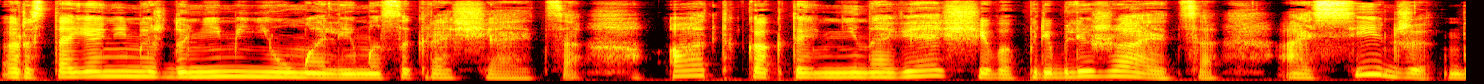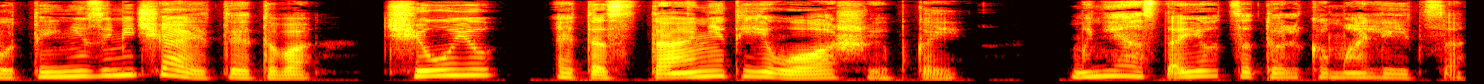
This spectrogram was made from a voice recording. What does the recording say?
Расстояние между ними неумолимо сокращается. Ад как-то ненавязчиво приближается, а Сиджи будто и не замечает этого. Чую, это станет его ошибкой. Мне остается только молиться,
